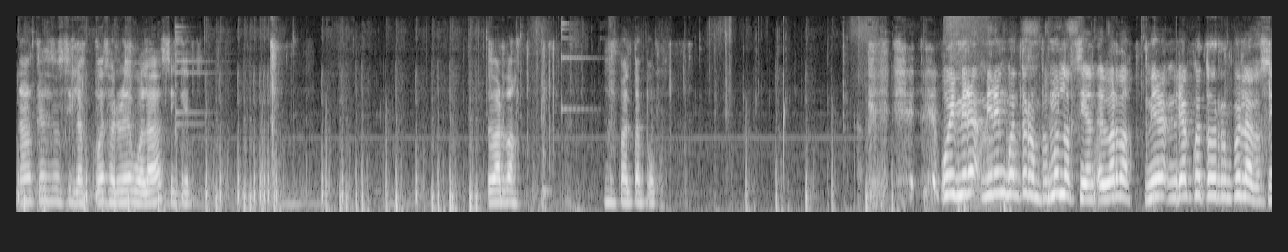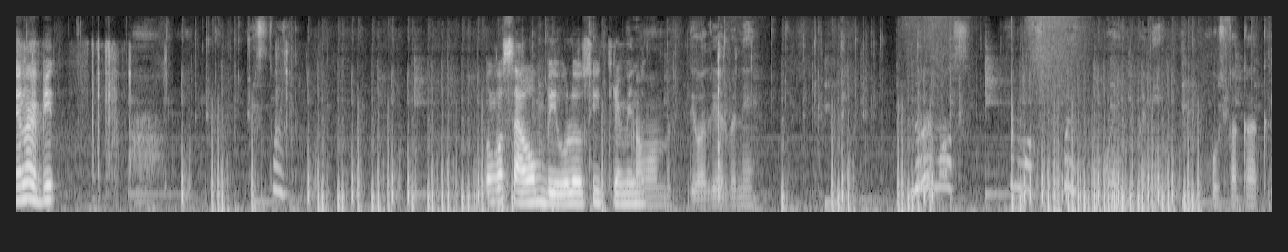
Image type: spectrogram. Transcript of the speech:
No, es que eso sí las puedes abrir de volada si quieres. Eduardo, nos falta poco. Uy, mira, mira en cuánto rompemos la opción. Eduardo, mira, mira cuánto rompe la opción en el pic. Estoy. Pongo zombie, boludo, sí, tremendo. Vamos, hombre. Digo, Adriel, vení. Lo hemos. Hemos. Uy, uy, vení. Justo acá, acá.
